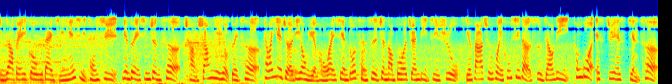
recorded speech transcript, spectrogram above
饮料杯、购物袋及免洗餐具。面对新政策，厂商也有对策。台湾业者利用远红外线多层次震荡波专利技术，研发出会呼吸的塑胶粒，通过 SGS 检测，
